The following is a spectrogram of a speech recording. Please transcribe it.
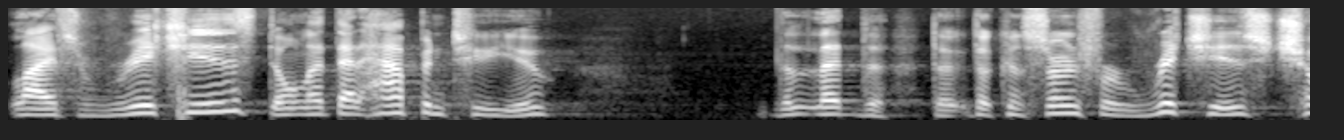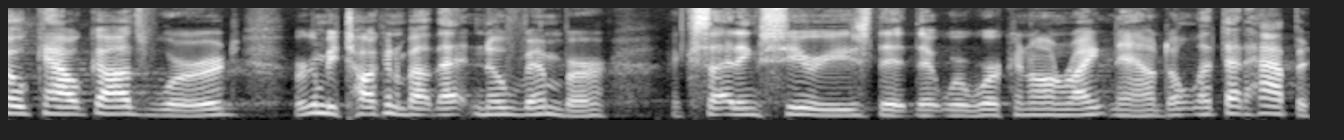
life's riches. Don't let that happen to you. Let the, the, the concerns for riches choke out God's word. We're going to be talking about that in November. Exciting series that, that we're working on right now. Don't let that happen.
